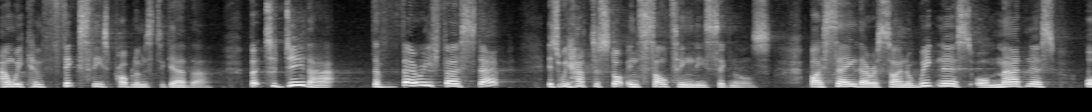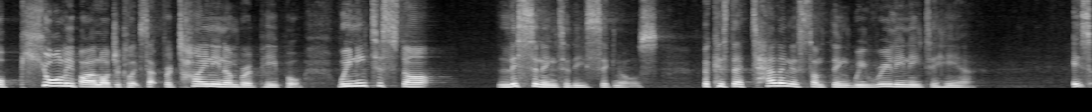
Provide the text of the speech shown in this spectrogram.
and we can fix these problems together. But to do that, the very first step is we have to stop insulting these signals by saying they're a sign of weakness or madness or purely biological, except for a tiny number of people. We need to start listening to these signals because they're telling us something we really need to hear. It's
